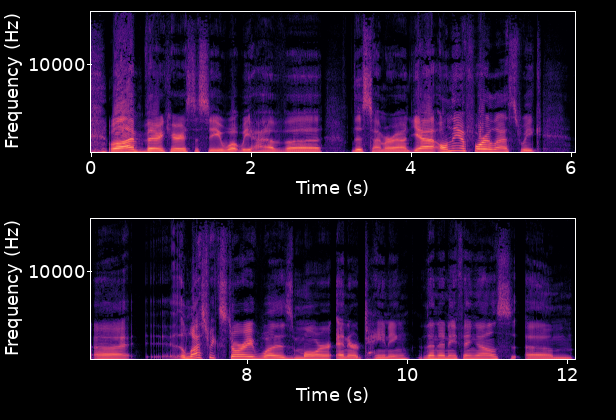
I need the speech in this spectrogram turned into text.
well, I'm very curious to see what we have uh, this time around. Yeah, only a four last week. Uh, last week's story was more entertaining than anything else. Um,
